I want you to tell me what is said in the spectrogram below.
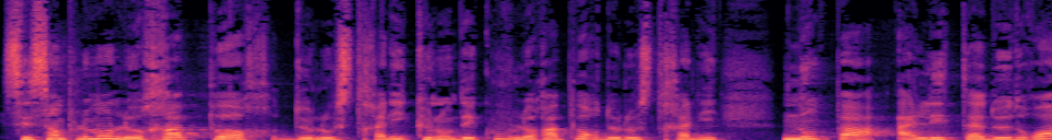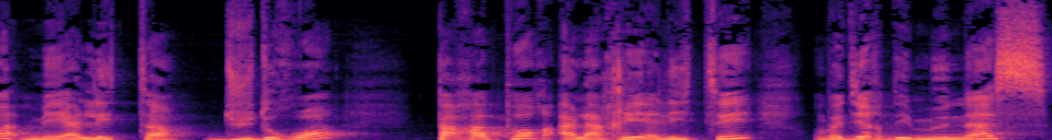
C'est simplement le rapport de l'Australie, que l'on découvre, le rapport de l'Australie, non pas à l'état de droit, mais à l'état du droit par rapport à la réalité, on va dire, des menaces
